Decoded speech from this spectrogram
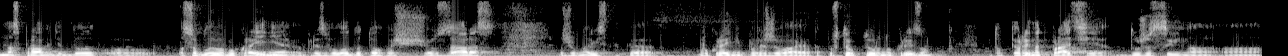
насправді до особливо в Україні, призвело до того, що зараз журналістика в Україні переживає таку структурну кризу. Тобто ринок праці дуже сильно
